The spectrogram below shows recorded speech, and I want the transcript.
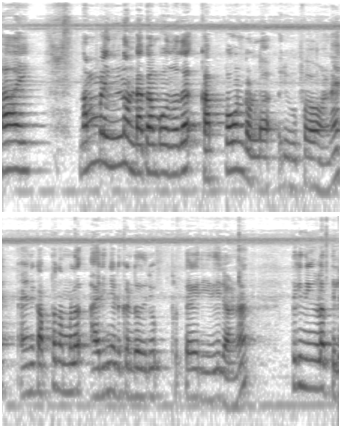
ഹായ്. നമ്മൾ ഇന്ന് ഉണ്ടാക്കാൻ പോകുന്നത് കപ്പ കൊണ്ടുള്ള ഒരു വിഭവമാണ്. അതിന് കപ്പ നമ്മൾ അരിഞ്ഞെടുക്കേണ്ടത് ഒരു പ്രത്യേക രീതിയിലാണ്. ഇത്തിരി നീളത്തിൽ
